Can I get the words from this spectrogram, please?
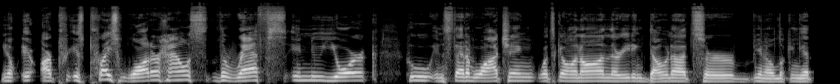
You know, are, is Price Waterhouse the refs in New York who, instead of watching what's going on, they're eating donuts or, you know, looking at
